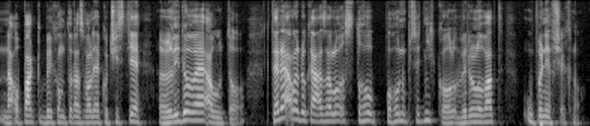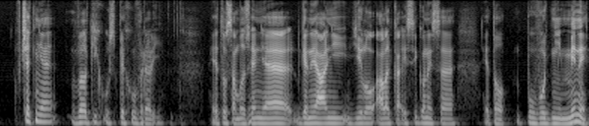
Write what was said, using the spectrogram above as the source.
naopak bychom to nazvali jako čistě lidové auto, které ale dokázalo z toho pohonu předních kol vydolovat úplně všechno, včetně velkých úspěchů v rally. Je to samozřejmě geniální dílo Aleka Isigonise, je to původní mini.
